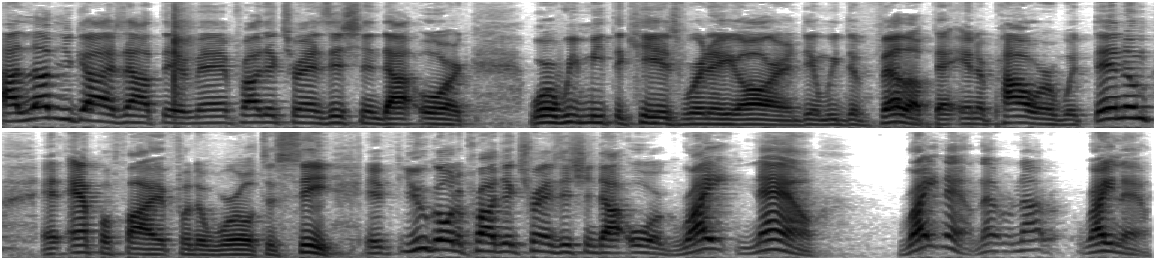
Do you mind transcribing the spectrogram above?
I love you guys out there, man. ProjectTransition.org, where we meet the kids where they are, and then we develop that inner power within them and amplify it for the world to see. If you go to ProjectTransition.org right now, right now, not, not right now,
